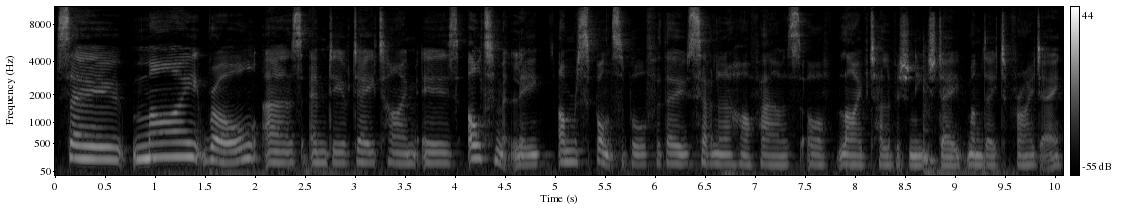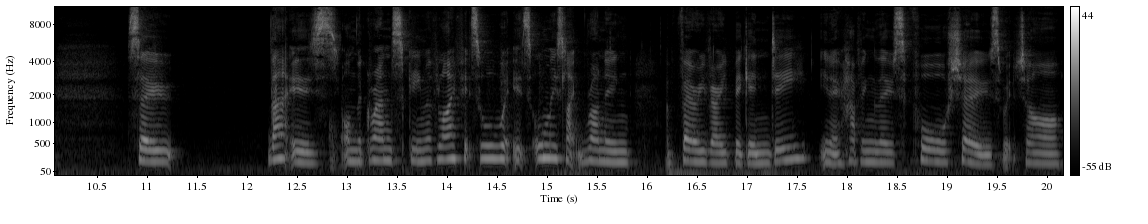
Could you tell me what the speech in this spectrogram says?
So my role as md of daytime is ultimately i'm responsible for those seven and a half hours of live television each day monday to friday. So that is on the grand scheme of life it's all it's almost like running a very very big indie. You know having those four shows which are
